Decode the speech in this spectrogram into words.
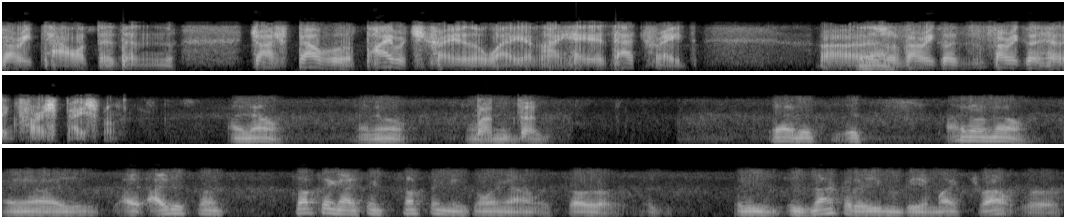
very talented, and Josh Bell, who the Pirates traded away, and I hated that trade, uh, Yeah. is a very good, very good hitting first baseman. I know, I know. But, And, yeah, it's it's I don't know. I I I, I just don't. Something I think something is going on with Soto. And he's he's not going to even be a Mike Trout or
